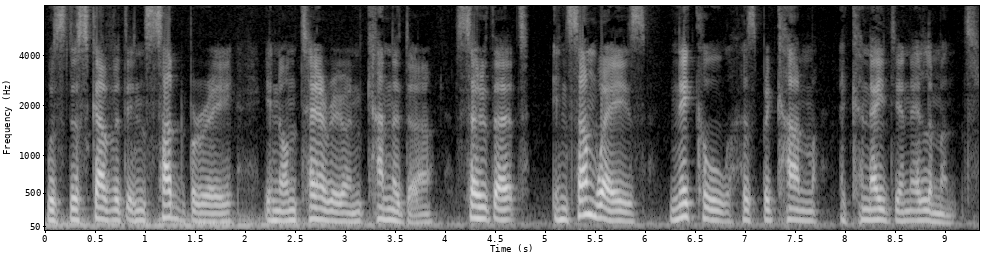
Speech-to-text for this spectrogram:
was discovered in Sudbury in Ontario in Canada so that in some ways nickel has become a Canadian element.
